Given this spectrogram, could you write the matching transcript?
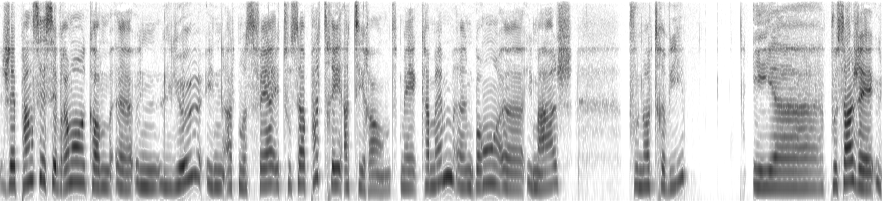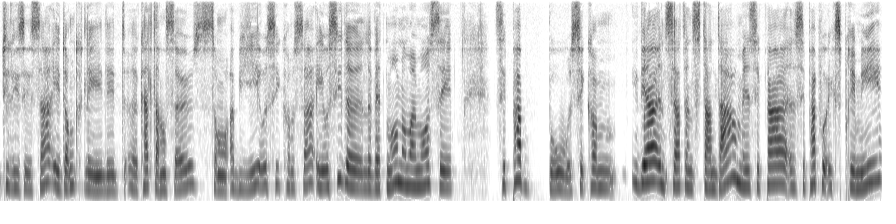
j'ai pensé c'est vraiment comme euh, un lieu, une atmosphère et tout ça, pas très attirante, mais quand même une bonne euh, image pour notre vie. Et euh, pour ça, j'ai utilisé ça. Et donc, les, les quatre danseuses sont habillées aussi comme ça. Et aussi, le, le vêtement, normalement, c'est c'est pas beau. C'est comme il y a un certain standard, mais c'est pas c'est pas pour exprimer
